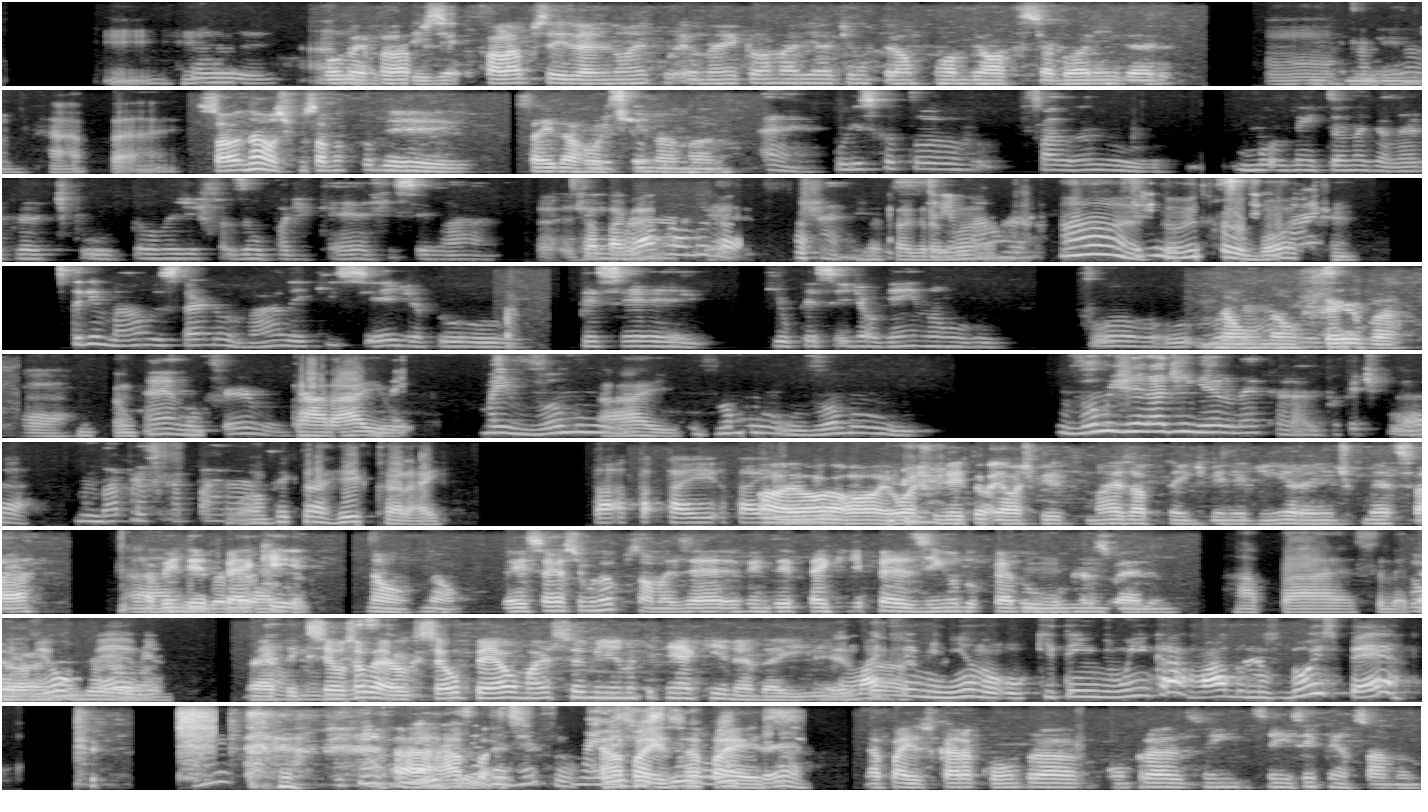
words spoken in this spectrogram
Uhum. Ah, Pô, velho, falar, pra falar pra vocês, velho, não eu não reclamaria de um trampo home office agora, hein, velho. Hum, não. Hum, Rapaz. Só, não, tipo, só pra poder sair da Por que eu- rotina, mano. É, por isso que eu tô falando, movimentando a galera pra, tipo, pelo menos a gente fazer um podcast, sei lá. é, já tá gravando já. é, Já tá gravando? Ah, então isso foi o streamar. bot? streamar o Stardew Valley que seja pro PC, que o PC de alguém não for. Não, não mas- ferva. É. Então, É, não ferva. caralho. Mas vamos, Ai. vamos, vamos, vamos gerar dinheiro, né, caralho? Porque, tipo, É. não dá pra ficar parado. Vamos ficar rico, caralho. Tá, tá, tá aí. Tá aí Ah, eu, ó, eu acho que o jeito, eu acho que o mais rápido da gente vender dinheiro é a gente começar a Ah, vender vender pack. droga. Não, não. Isso aí é a segunda opção, mas é vender pack de pezinho do pé do Hum, Lucas, velho. Rapaz, esse Do Beto meu é pé, doido. velho. É, Não, tem que ser o seu, é, o seu pé é o mais feminino que tem aqui, né? Daí. O mais feminino, o que tem unha encravado nos dois pés. E tem Ah, rapaz. disso. Mas Rapaz, rapaz. É. Rapaz, os caras compra, compra sem, sem, sem pensar, mano.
